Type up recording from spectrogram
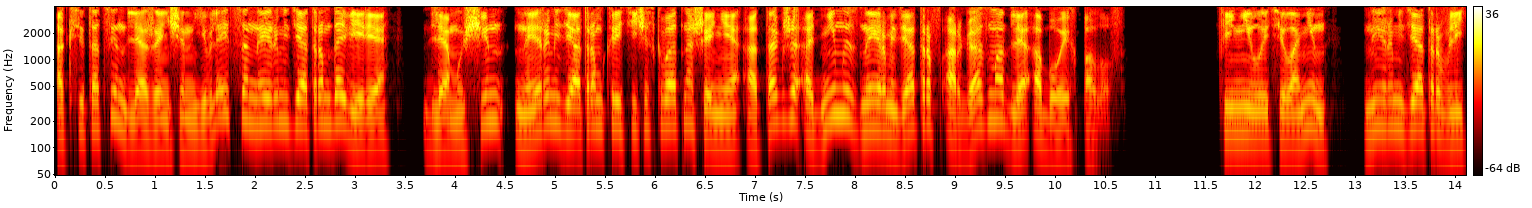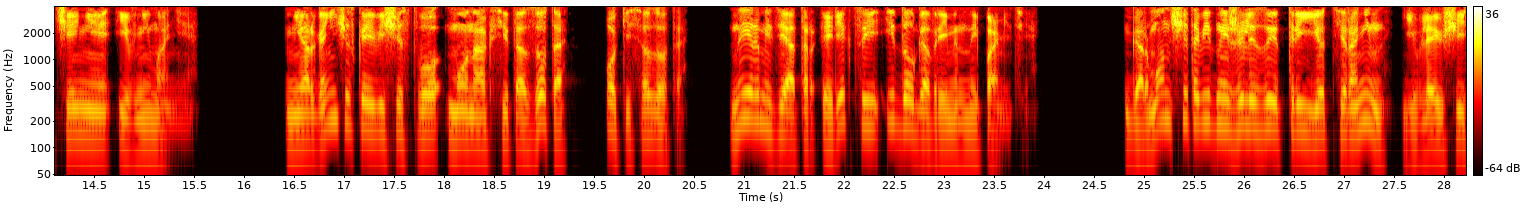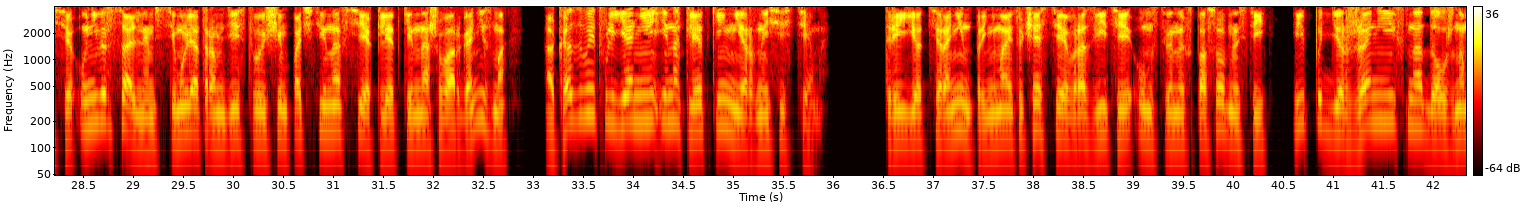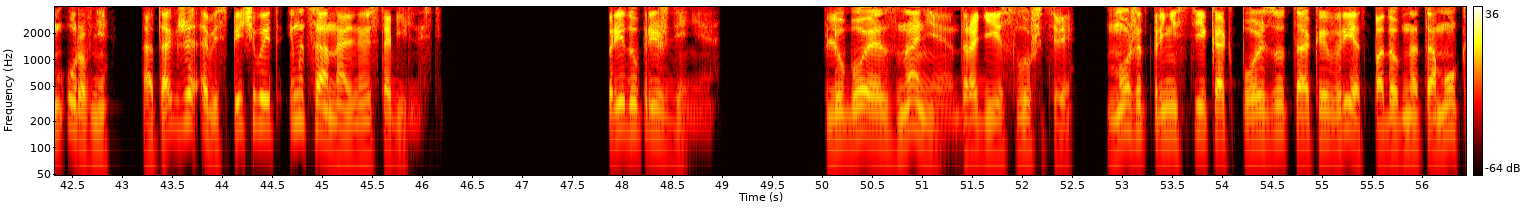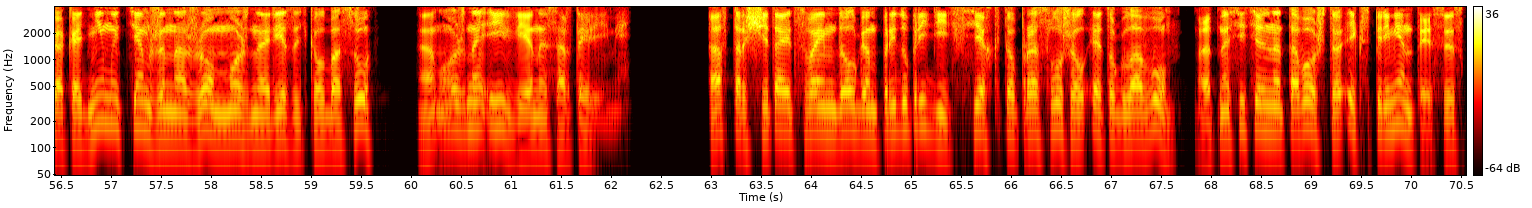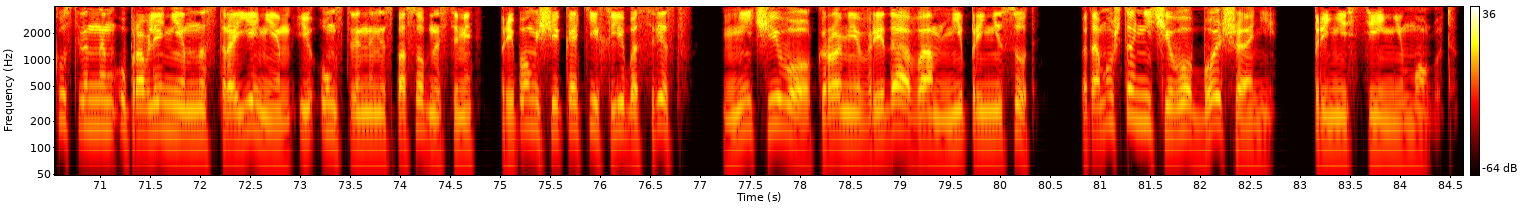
Окситоцин для женщин является нейромедиатором доверия, для мужчин — нейромедиатором критического отношения, а также одним из нейромедиаторов оргазма для обоих полов. Фенилэтиламин — нейромедиатор влечения и внимания. Неорганическое вещество монооксид азота — окись азота, нейромедиатор эрекции и долговременной памяти. Гормон щитовидной железы триодтиранин, являющийся универсальным стимулятором, действующим почти на все клетки нашего организма, оказывает влияние и на клетки нервной системы. Триодтиранин принимает участие в развитии умственных способностей и поддержании их на должном уровне, а также обеспечивает эмоциональную стабильность. Предупреждение. Любое знание, дорогие слушатели, может принести как пользу, так и вред, подобно тому, как одним и тем же ножом можно резать колбасу, а можно и вены с артериями. Автор считает своим долгом предупредить всех, кто прослушал эту главу, относительно того, что эксперименты с искусственным управлением настроением и умственными способностями при помощи каких-либо средств ничего, кроме вреда, вам не принесут, потому что ничего больше они принести не могут.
